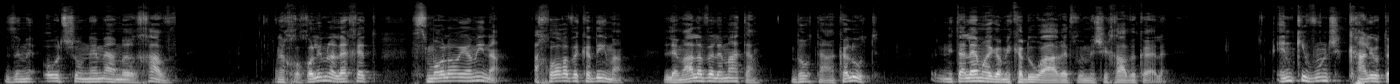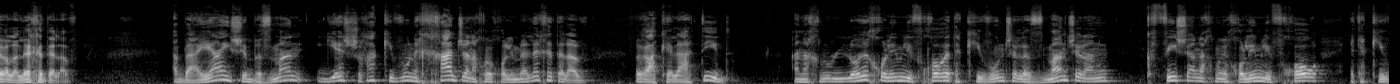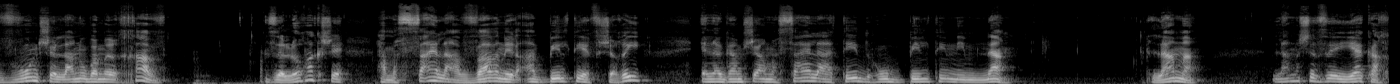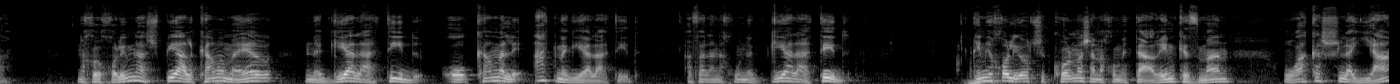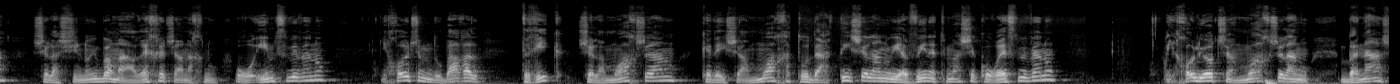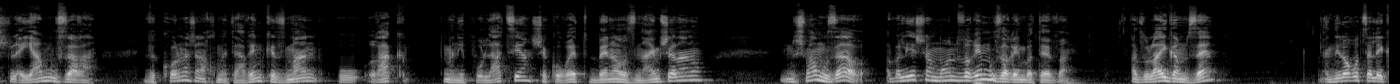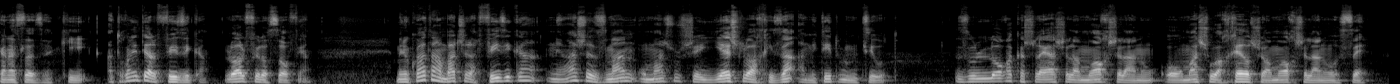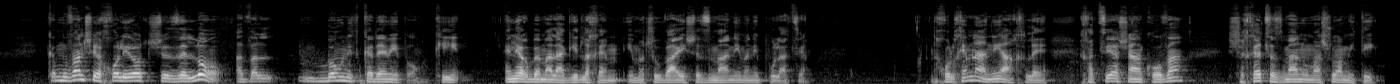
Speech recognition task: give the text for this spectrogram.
זה מאוד שונה מהמרחב. אנחנו יכולים ללכת שמאלה או ימינה, אחורה וקדימה, למעלה ולמטה, באותה הקלות. נתעלם רגע מכדור הארץ ומשיכה וכאלה. אין כיוון שקל יותר ללכת אליו. הבעיה היא שבזמן יש רק כיוון אחד שאנחנו יכולים ללכת אליו, רק אל העתיד. אנחנו לא יכולים לבחור את הכיוון של הזמן שלנו כפי שאנחנו יכולים לבחור את הכיוון שלנו במרחב. זה לא רק שהמסע אל העבר נראה בלתי אפשרי, אלא גם שהמסע אל העתיד הוא בלתי נמנע. למה? למה שזה יהיה ככה? אנחנו יכולים להשפיע על כמה מהר נגיע לעתיד, או כמה לאט נגיע לעתיד. אבל אנחנו נגיע לעתיד. האם יכול להיות שכל מה שאנחנו מתארים כזמן הוא רק אשליה של השינוי במערכת שאנחנו רואים סביבנו? יכול להיות שמדובר על טריק של המוח שלנו כדי שהמוח התודעתי שלנו יבין את מה שקורה סביבנו? יכול להיות שהמוח שלנו בנה אשליה מוזרה, וכל מה שאנחנו מתארים כזמן הוא רק מניפולציה שקורית בין האוזניים שלנו? נשמע מוזר, אבל יש המון דברים מוזרים בטבע. אז אולי גם זה? אני לא רוצה להיכנס לזה, כי התוכנית היא על פיזיקה, לא על פילוסופיה. מנקודת המבט של הפיזיקה, נראה שזמן הוא משהו שיש לו אחיזה אמיתית במציאות. זו לא רק אשליה של המוח שלנו, או משהו אחר שהמוח שלנו עושה. כמובן שיכול להיות שזה לא, אבל בואו נתקדם מפה, כי אין לי הרבה מה להגיד לכם אם התשובה היא שזמן היא מניפולציה. אנחנו הולכים להניח לחצי השעה הקרובה שחץ הזמן הוא משהו אמיתי.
